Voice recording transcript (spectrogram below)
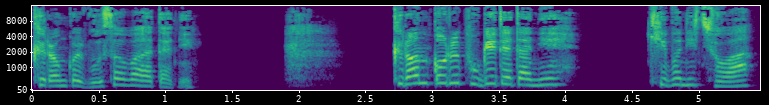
그런 걸 무서워하다니. 그런 꼴을 보게 되다니 기분이 좋아.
